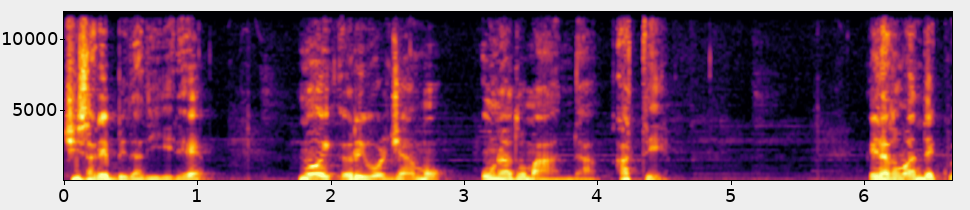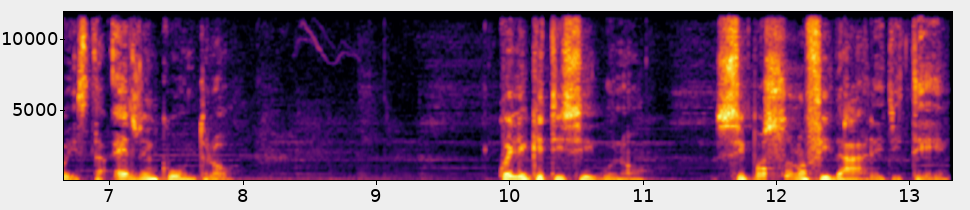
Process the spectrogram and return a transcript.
ci sarebbe da dire, noi rivolgiamo una domanda a te. E la domanda è questa. Enzo Incontro, quelli che ti seguono si possono fidare di te?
